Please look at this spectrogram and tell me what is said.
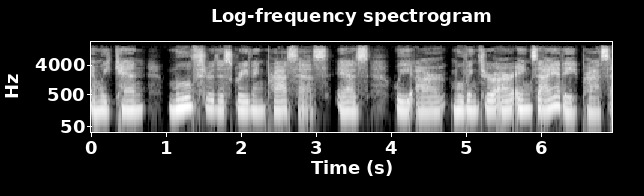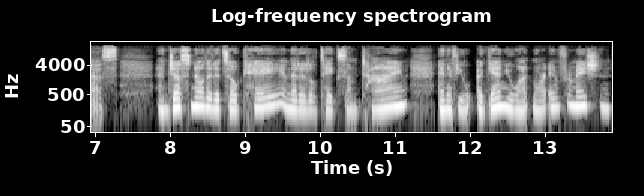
and we can move through this grieving process as we are moving through our anxiety process. And just know that it's okay and that it'll take some time. And if you, again, you want more information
